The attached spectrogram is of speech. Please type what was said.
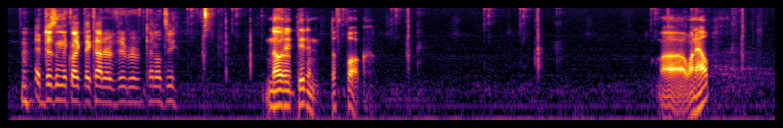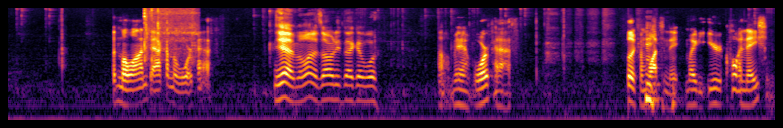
it doesn't look like they caught a Vibra penalty. No, they didn't. The fuck? Uh, wanna help? But Milan back on the warpath. Yeah, Milan is already back at war. Oh man, warpath. Look, I'm watching the mighty Iroquois nation.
